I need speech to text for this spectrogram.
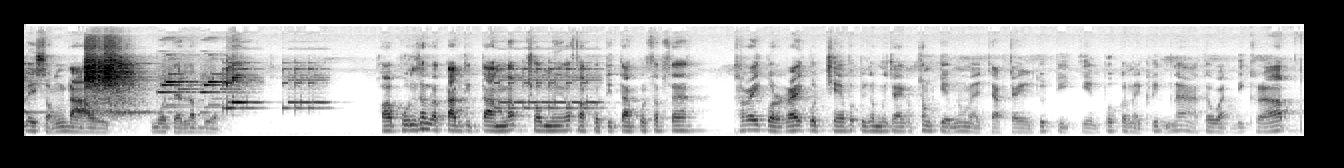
ได้สองดาวมัวแต่ระเบิด ขอบคุณสำหรับการติดตามรับชมก็ฝากกดติดตามกดซับสไครต์ใครกดไลค์กดแชร์เพื่อเป็นกำลังใจกับช่องเกมน้องใหม่จากใจจุติเกมพบกันใหม่คลิปหน้า สวัสดีครับ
